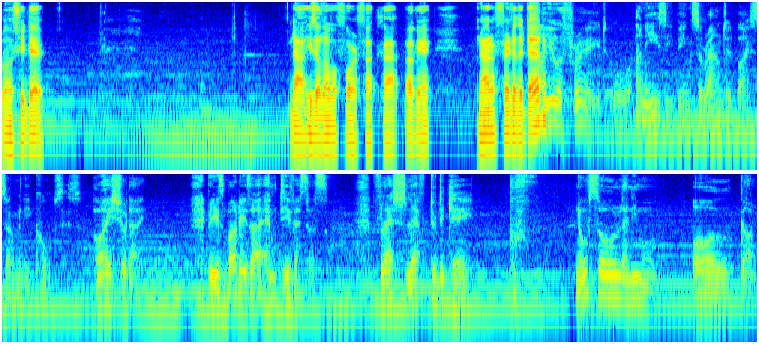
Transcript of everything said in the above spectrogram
Well, she did. No, he's a level 4. Fuck that. Okay. Not afraid of the dead? Are you afraid or uneasy being surrounded by so many corpses? Why should I? These bodies are empty vessels. Flesh left to decay. Poof. No soul anymore. All gone.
